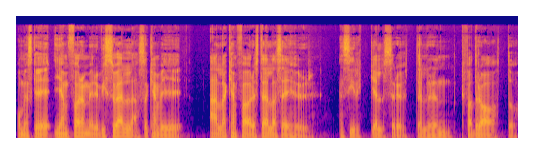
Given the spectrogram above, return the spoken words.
Om jag ska jämföra med det visuella så kan vi, alla kan föreställa sig hur en cirkel ser ut eller en kvadrat och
